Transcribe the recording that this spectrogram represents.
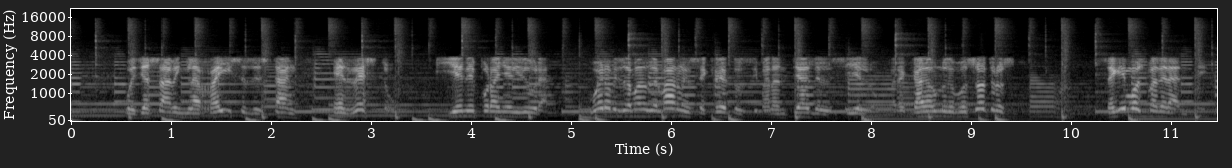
Pues ya saben, las raíces están, el resto viene por añadidura. Bueno, mis amados hermanos, en secretos y manantial del cielo, para cada uno de vosotros, seguimos para adelante.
